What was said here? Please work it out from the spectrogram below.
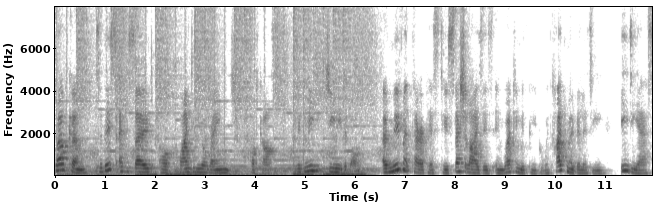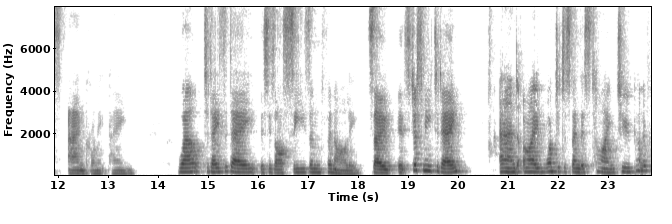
Welcome to this episode of Finding Your Range podcast with me, Jeannie Di Bon, a movement therapist who specializes in working with people with hypermobility, EDS, and chronic pain. Well, today's the day. This is our season finale. So it's just me today. And I wanted to spend this time to kind of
